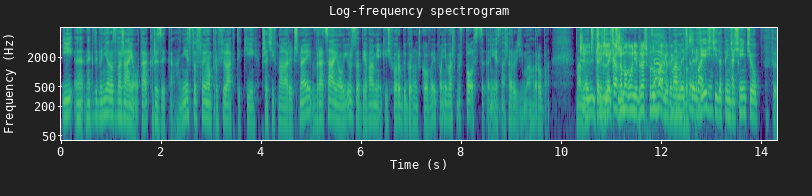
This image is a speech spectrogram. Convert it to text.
i e, jak gdyby nie rozważają tak, ryzyka, nie stosują profilaktyki przeciwmalarycznej, wracają już z objawami jakiejś choroby gorączkowej, ponieważ my w Polsce to nie jest nasza rodzima choroba. Mamy Czyli, czyli lekarze mogą nie brać pod tak, uwagę tego mamy po prostu. 40 do Dokładnie. 50 p-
